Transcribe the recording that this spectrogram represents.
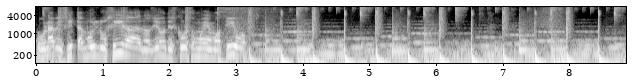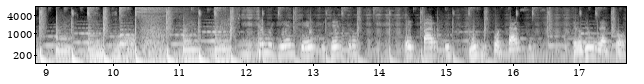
una visita muy lucida, nos dio un discurso muy emotivo. Sé muy bien que este centro es parte muy importante, pero de un gran todo.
